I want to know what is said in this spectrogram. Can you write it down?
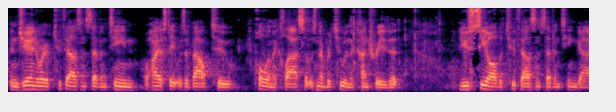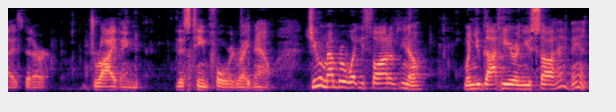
in January of 2017, Ohio State was about to pull in a class that was number two in the country. That you see all the 2017 guys that are driving this team forward right now. Do you remember what you thought of? You know, when you got here and you saw, hey man,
